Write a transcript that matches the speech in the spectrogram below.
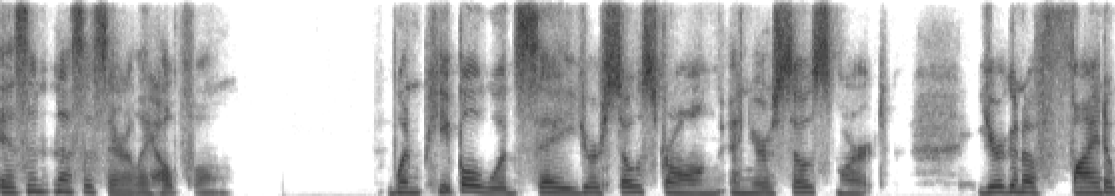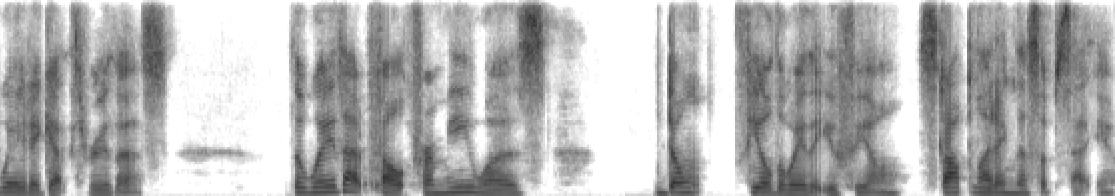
isn't necessarily helpful. When people would say, You're so strong and you're so smart, you're going to find a way to get through this. The way that felt for me was don't feel the way that you feel. Stop letting this upset you.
